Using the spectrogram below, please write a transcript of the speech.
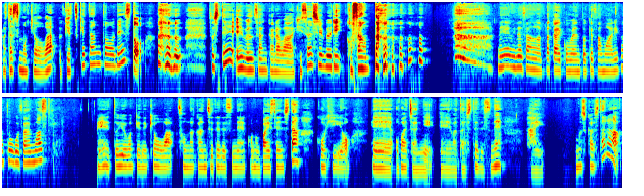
私も今日は受付担当です。と。そして、英文さんからは、久しぶり、子さん。ねえ皆さん、あったかいコメント、今朝もありがとうございます。えー、というわけで今日はそんな感じでですね、この焙煎したコーヒーを、えー、おばあちゃんに、えー、渡してですね、はい。もしかしたら、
